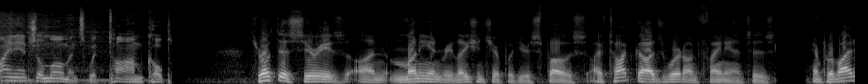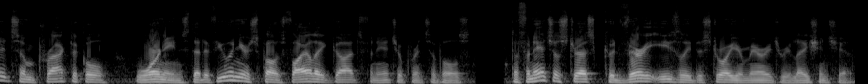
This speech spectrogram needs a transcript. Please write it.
Financial Moments with Tom Copeland. Throughout this series on money and relationship with your spouse, I've taught God's Word on finances and provided some practical warnings that if you and your spouse violate God's financial principles, the financial stress could very easily destroy your marriage relationship.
